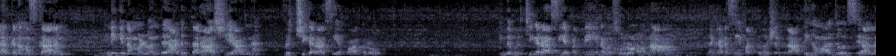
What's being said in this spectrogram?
எல்லாருக்கும் நமஸ்காரம். இன்னைக்கு நம்ம வந்து அடுத்த ராசியான விருச்சிக ராசியை பார்க்குறோம். இந்த விருச்சிக ராசியை பற்றி நம்ம சொல்லணும்னா இந்த கடைசி பத்து வருஷத்தில் அதிகமாக ஜோசியால்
